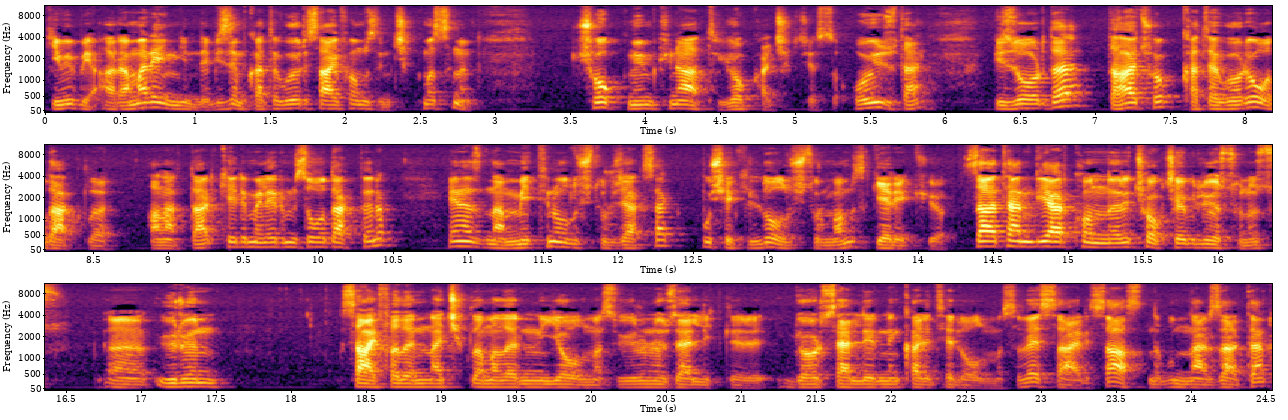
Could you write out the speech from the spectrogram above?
gibi bir arama renginde bizim kategori sayfamızın çıkmasının çok mümkünatı yok açıkçası. O yüzden biz orada daha çok kategori odaklı anahtar kelimelerimize odaklanıp en azından metin oluşturacaksak bu şekilde oluşturmamız gerekiyor. Zaten diğer konuları çokça biliyorsunuz. Ee, ürün sayfalarının açıklamalarının iyi olması, ürün özellikleri, görsellerinin kaliteli olması vesairesi aslında bunlar zaten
